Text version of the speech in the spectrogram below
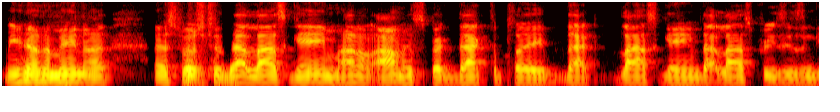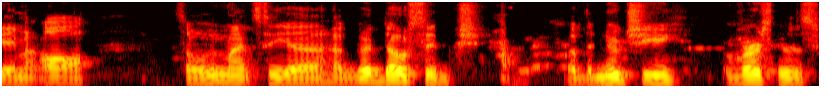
You know what I mean? Uh, especially that last game. I don't I don't expect Dak to play that last game, that last preseason game at all. So we might see a, a good dosage of the Nucci versus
